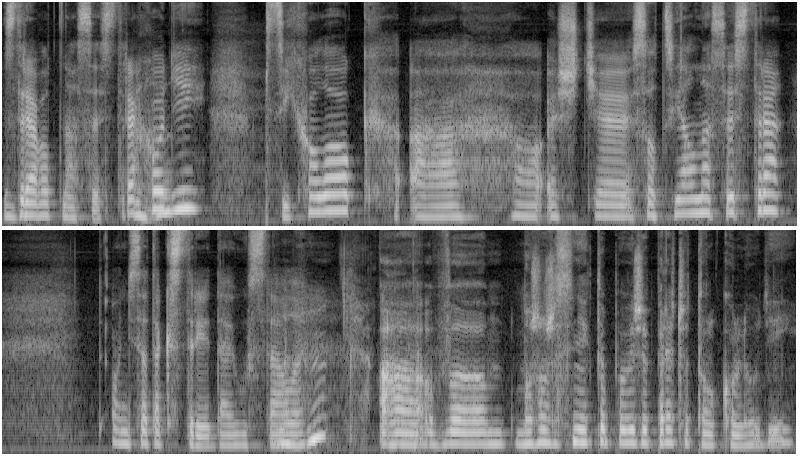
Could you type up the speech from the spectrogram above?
Zdravotná sestra uh-huh. chodí, psychológ a ešte sociálna sestra. Oni sa tak striedajú stále. Uh-huh. A v, možno, že si niekto povie, že prečo toľko ľudí?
